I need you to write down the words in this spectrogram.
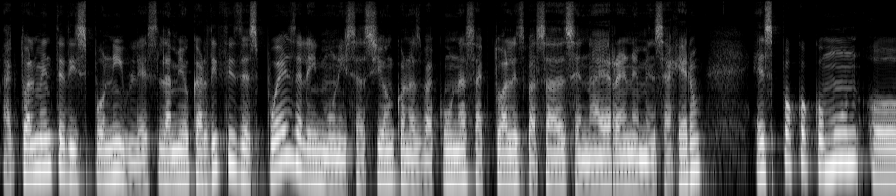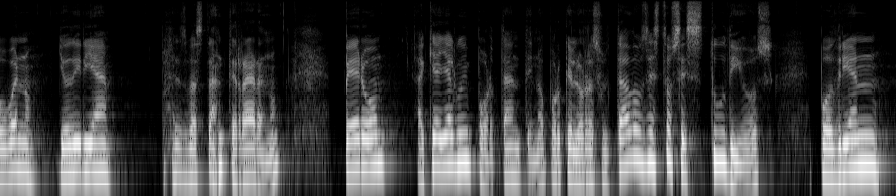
actualmente disponibles, la miocarditis después de la inmunización con las vacunas actuales basadas en ARN mensajero es poco común o bueno, yo diría es bastante rara, ¿no? Pero aquí hay algo importante, ¿no? Porque los resultados de estos estudios podrían,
